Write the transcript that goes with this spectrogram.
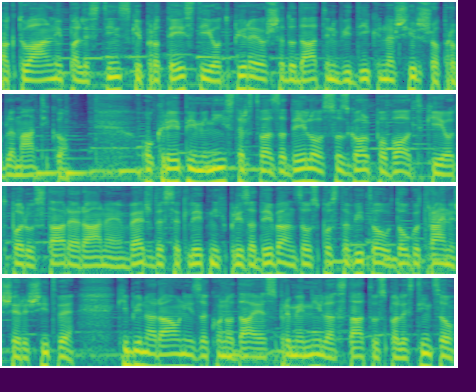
Aktualni palestinski protesti odpirajo še dodaten vidik na širšo problematiko. Okrepi Ministrstva za delo so zgolj povod, ki je odprl stare rane več desetletnih prizadevanj za vzpostavitev dolgotrajnejše rešitve, ki bi na ravni zakonodaje spremenila status palestincev,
